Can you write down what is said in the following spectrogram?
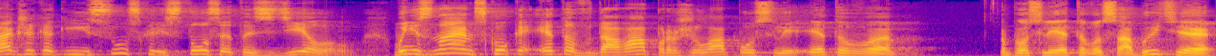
так же, как Иисус Христос это сделал. Мы не знаем, сколько эта вдова прожила после этого, после этого события,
